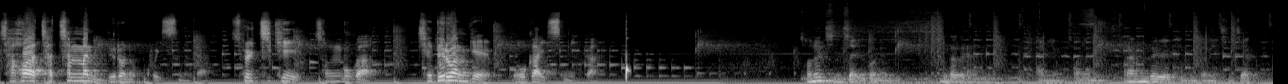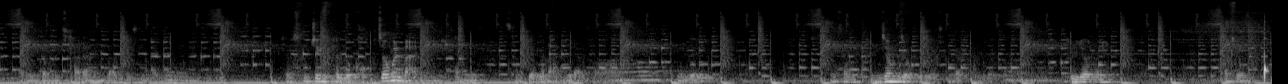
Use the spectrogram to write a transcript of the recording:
자화자찬만 늘어놓고 있습니다. 솔직히 정부가 제대로 한 게 뭐가 있습니까? 저는 진짜 이거는 생각을 안 해요. 아니요, 저는 사람들 감정에 진짜 공감을 잘한다고 생각해요. 저 솔직히 별로 걱정을 많이 하는 성격은 아니라서 근데 항상 긍정적으로 생각하려고 훈련을 하죠.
